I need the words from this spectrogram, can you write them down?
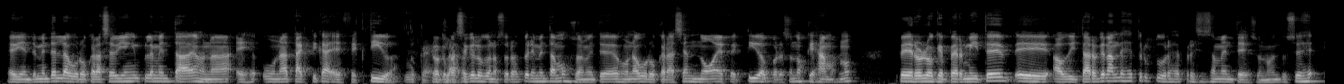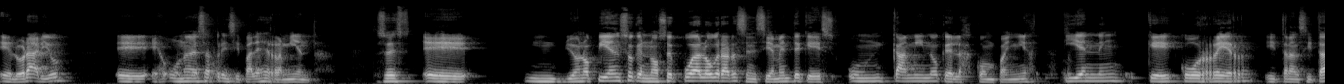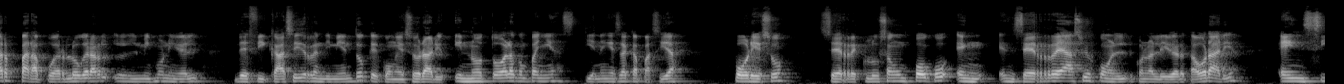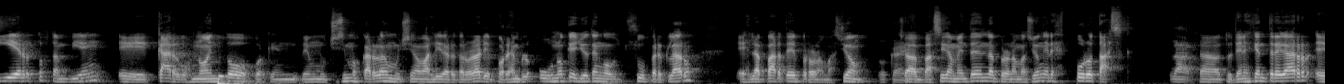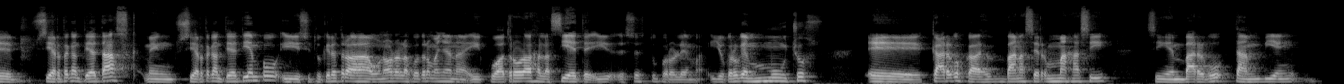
Evidentemente la burocracia bien implementada es una, es una táctica efectiva. Lo que claro. pasa es que lo que nosotros experimentamos usualmente es una burocracia no efectiva, por eso nos quejamos, ¿no? Pero lo que permite eh, auditar grandes estructuras es precisamente eso, ¿no? Entonces el horario eh, es una de esas principales herramientas. Entonces, eh, yo no pienso que no se pueda lograr, sencillamente que es un camino que las compañías tienen que correr y transitar para poder lograr el mismo nivel de eficacia y rendimiento que con ese horario. Y no todas las compañías tienen esa capacidad. Por eso se reclusan un poco en, en ser reacios con, con la libertad horaria en ciertos también eh, cargos, no en todos, porque en, en muchísimos cargos hay muchísima más libertad horaria. Por ejemplo, uno que yo tengo súper claro es la parte de programación. O sea, básicamente en la programación eres puro task. Claro. O sea, tú tienes que entregar eh, cierta cantidad de tasks en cierta cantidad de tiempo y si tú quieres trabajar una hora a las 4 de la mañana y cuatro horas a las 7, y eso es tu problema. Y yo creo que muchos eh, cargos cada vez van a ser más así. Sin embargo, también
